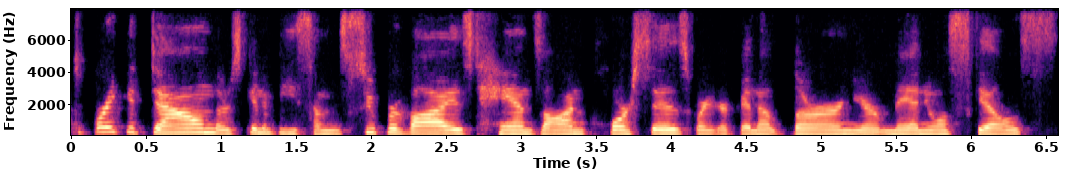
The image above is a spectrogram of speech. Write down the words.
To break it down, there's going to be some supervised hands on courses where you're going to learn your manual skills.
